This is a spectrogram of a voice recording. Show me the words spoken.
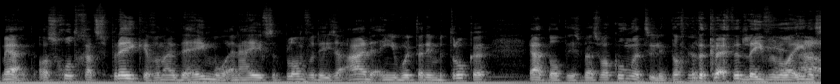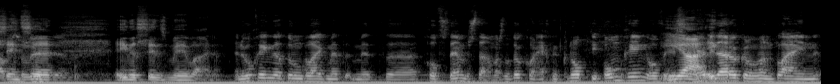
maar ja, als God gaat spreken vanuit de hemel en hij heeft een plan voor deze aarde en je wordt daarin betrokken. Ja, dat is best wel cool natuurlijk. Dan, dan krijgt het leven wel Ja, enigszins, absoluut, eh, enigszins meer waarde. En hoe ging dat toen gelijk met, met eh Gods stem verstaan? Was dat ook gewoon echt een knop die omging? Of is, Ja, heb je ik- daar ook nog een klein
